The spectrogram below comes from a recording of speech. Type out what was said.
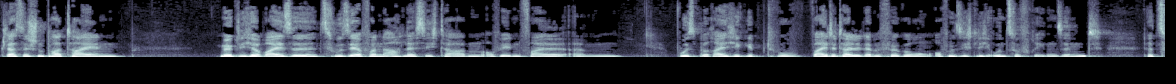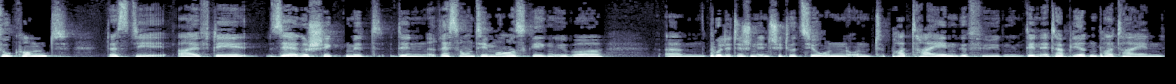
klassischen Parteien möglicherweise zu sehr vernachlässigt haben. Auf jeden Fall, ähm, wo es Bereiche gibt, wo weite Teile der Bevölkerung offensichtlich unzufrieden sind. Dazu kommt, dass die AfD sehr geschickt mit den Ressentiments gegenüber ähm, politischen Institutionen und Parteiengefügen, den etablierten Parteien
